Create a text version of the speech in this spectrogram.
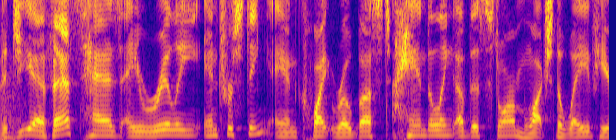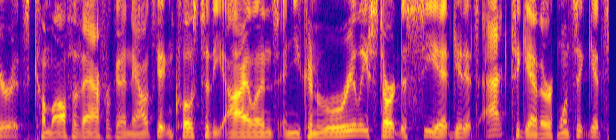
The GFS has a really interesting and quite robust handling of this storm. Watch the wave here. It's come off of Africa. Now it's getting close to the islands and you can really start to see it get its act together once it gets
